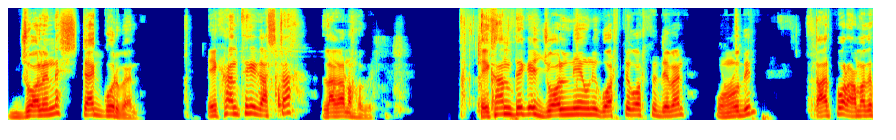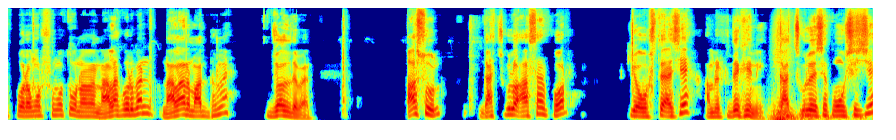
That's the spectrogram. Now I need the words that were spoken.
জল এনে স্ট্যাক করবেন। এখান থেকে গাছটা লাগানো হবে। এখান থেকে জল নিয়ে উনি গর্তে গর্তে দেবেন পনেরো দিন। তারপর আমাদের পরামর্শ মতো ওনারা নালা করবেন। নালার মাধ্যমে জল দেবেন। আসুন, গাছগুলো আসার পর কি অবস্থায় আছে আমরা একটু দেখে নিই। গাছগুলো এসে পৌঁছেছে,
